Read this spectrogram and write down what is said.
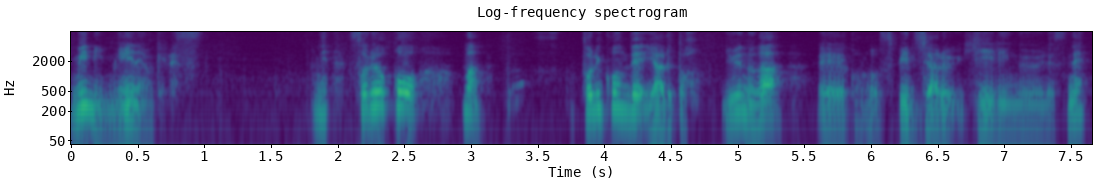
目に見えないわけです。ね、それをこう、まあ取り込んでやるというのが、えー、このスピリチュアルヒーリングですね。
